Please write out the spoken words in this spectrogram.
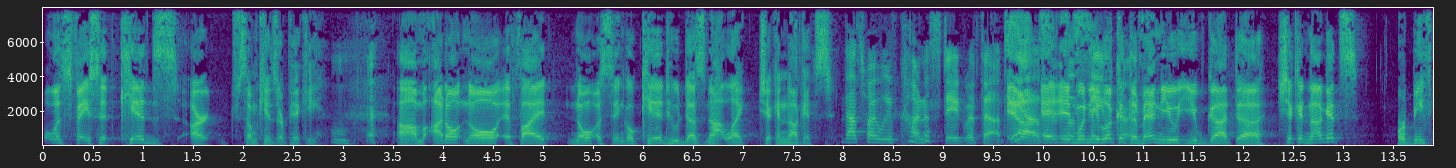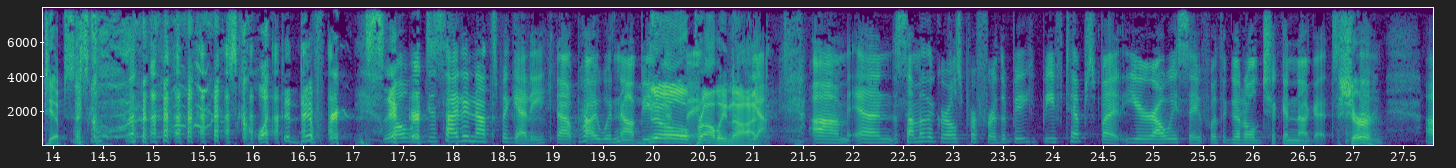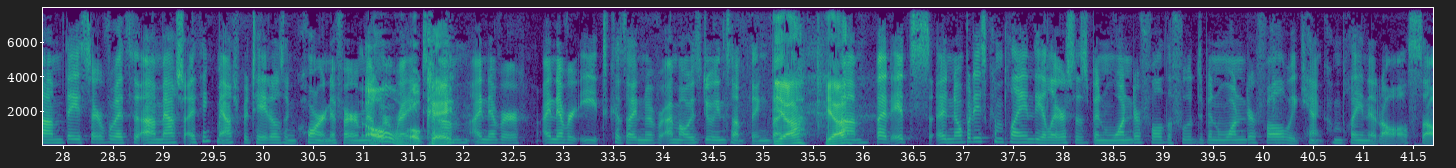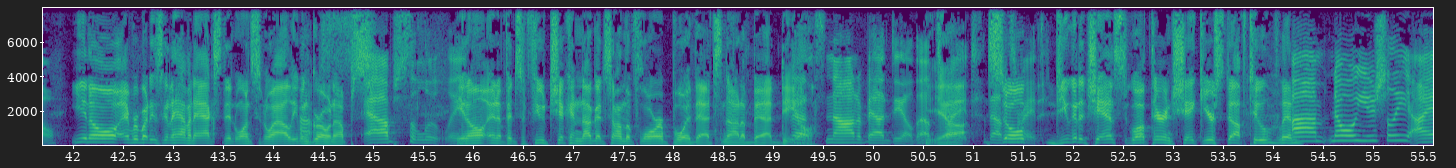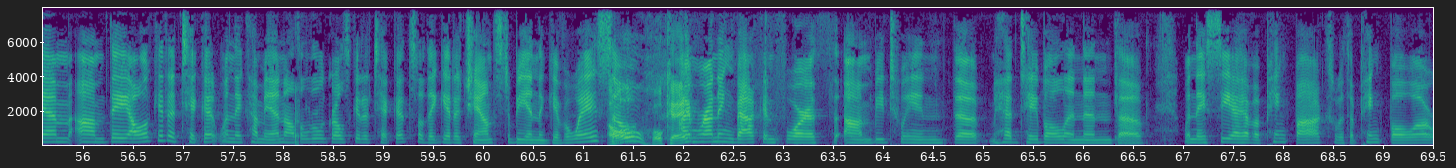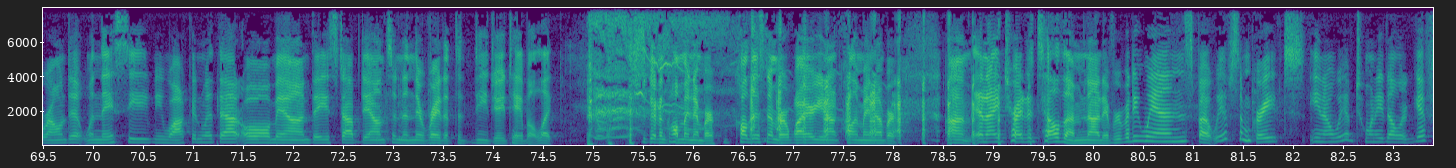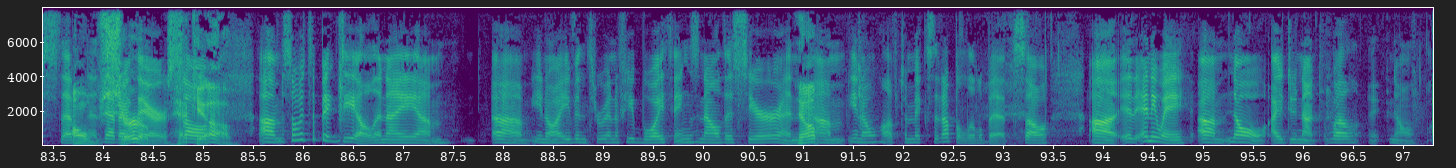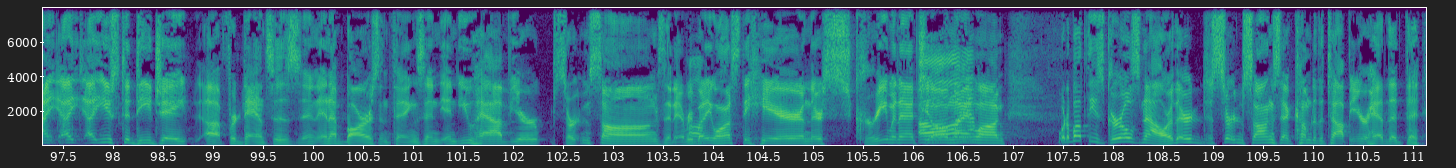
let's face it, kids are some kids are picky. um, I don't know if I know a single kid who does not like chicken nuggets. that's why we've kind of stayed with that. Yeah, yes, and, and when you look at the menu, you've got uh, chicken nuggets or beef tips. That's, quite, that's quite a difference. there. Well, we decided not spaghetti. That probably would not be. No, probably not. Yeah, um, and some of the girls prefer the beef, beef tips, but you're always safe with a good old chicken nugget. Sure. And, um, they serve with uh, mashed, I think mashed potatoes and corn, if I remember Oh, right. okay. Um, I never, I never eat because I never, I'm always doing something. But, Yeah, yeah. Um, but it's uh, nobody's complained. The Alerus has been wonderful. The food's been wonderful. We can't complain at all. So you know, everybody's going to have an accident once in a while, even grown ups. absolutely, You know, and if it's a few chicken nuggets on the floor, boy, that's not a bad deal. that's not a bad deal. That's yeah. right. That's so, right. do you get a chance to go out there and shake your stuff too, Lynn? Um, no, usually I am. Um, they all get a ticket when they come in. All the little girls get a ticket, so they get a chance to be in the giveaway. So Oh, okay. I'm running back and forth um, between the head table and then the. When they see I have a pink box with a pink boa around it, when they see me walking with that, oh man, they stop dancing and they're right at the DJ table, like. She's going to call my number. Call this number. Why are you not calling my number? Um, and I try to tell them not everybody wins, but we have some great, you know, we have twenty dollar gifts that Oh, that sure. are there. Heck so, yeah. um, so it's a big deal, and I, um, um, you know, I even threw in a few boy things now this year, and Yep. um, you know, I'll have to mix it up a little bit. So, uh, it, anyway, um, no, I do not. Well, no, I, I, I used to DJ uh, for dances and, and at bars and things, and, and you have your certain songs that everybody Oh. wants to hear, and they're screaming at you all Oh, night yeah. long. What about these girls now? Are there just certain songs that come to the top of your head that that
